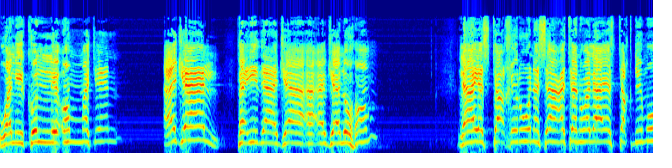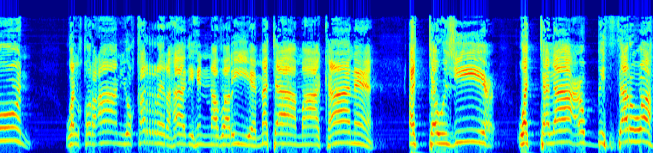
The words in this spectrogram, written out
ولكل أمة أجل. فإذا جاء أجلهم لا يستأخرون ساعة ولا يستقدمون. والقرآن يقرر هذه النظرية متى ما كان. التوزيع والتلاعب بالثروة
